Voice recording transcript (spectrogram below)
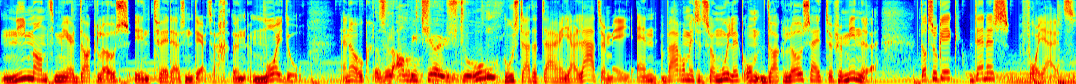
niemand meer dakloos in 2030. Een mooi doel. En ook... Dat is een ambitieus doel. Hoe staat het daar een jaar later mee? En waarom is het zo moeilijk om dakloosheid te verminderen? Dat zoek ik, Dennis, voor je uit.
